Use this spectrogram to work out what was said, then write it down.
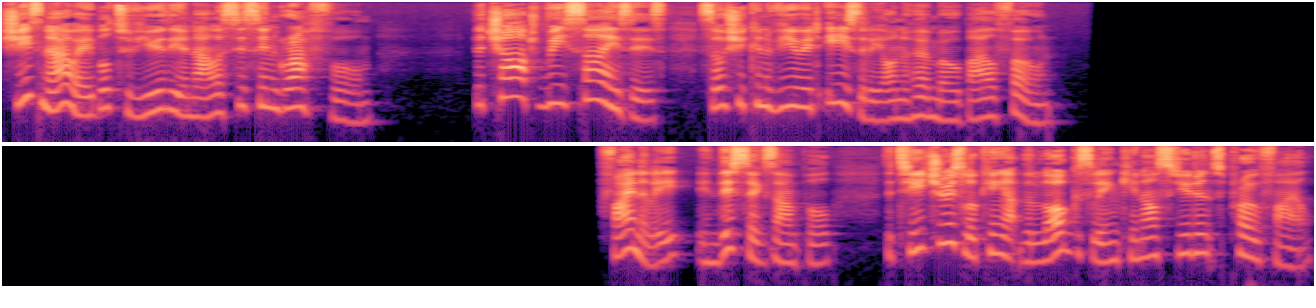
she's now able to view the analysis in graph form the chart resizes so she can view it easily on her mobile phone. Finally, in this example, the teacher is looking at the logs link in our student's profile.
